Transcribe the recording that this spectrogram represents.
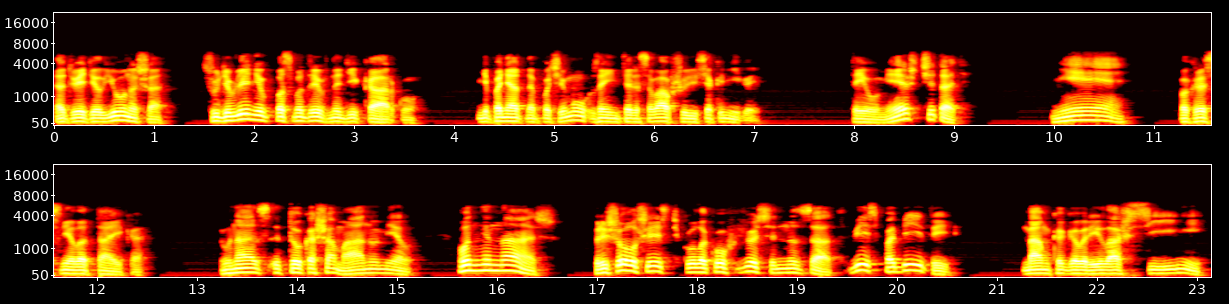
ответил юноша, с удивлением посмотрев на дикарку, непонятно почему заинтересовавшуюся книгой. Ты умеешь читать? Не, покраснела Тайка. У нас только шаман умел. Он не наш. Пришел шесть кулаков весен назад, весь побитый. Мамка говорила, аж синий.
